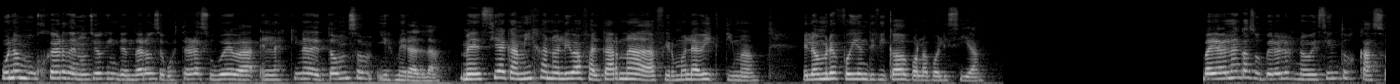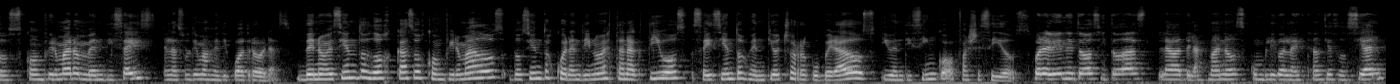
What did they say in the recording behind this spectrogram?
Una mujer denunció que intentaron secuestrar a su beba en la esquina de Thompson y Esmeralda. Me decía que a mi hija no le iba a faltar nada, afirmó la víctima. El hombre fue identificado por la policía. Bahía Blanca superó los 900 casos, confirmaron 26 en las últimas 24 horas. De 902 casos confirmados, 249 están activos, 628 recuperados y 25 fallecidos. Por el bien de todas y todas, lávate las manos, cumplí con la distancia social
